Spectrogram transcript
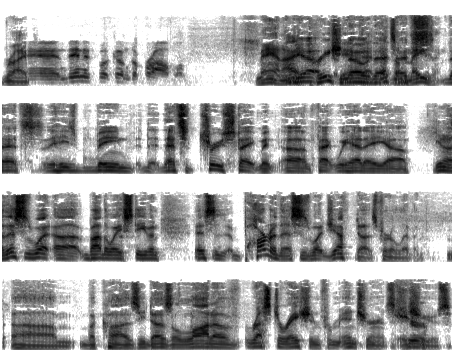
Right. And then it becomes a problem. Man, I yeah, appreciate no, that. That's, that's, amazing. That's he's being. That's a true statement. Uh, in fact, we had a. Uh, you know, this is what. Uh, by the way, Stephen, this is part of this is what Jeff does for a living, um, because he does a lot of restoration from insurance sure. issues.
